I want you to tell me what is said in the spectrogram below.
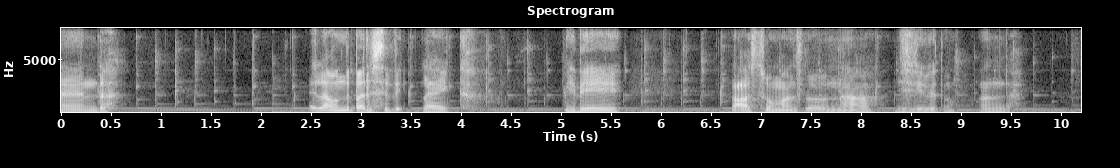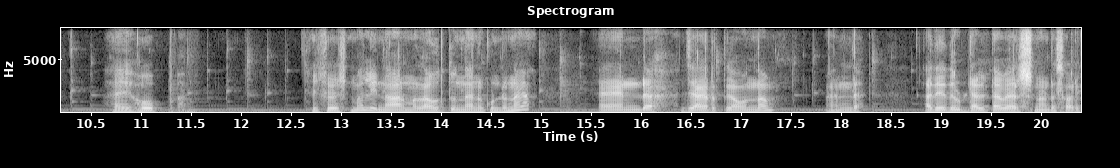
అండ్ ఇలా ఉంది పరిస్థితి? లైక్ ఇదే లాస్ట్ టూ మంత్స్లో నా జీవితం. అండ్ ఐ హోప్ సిచ్యువేషన్ మళ్ళీ నార్మల్ అవుతుంది అనుకుంటున్నా. అండ్ జాగ్రత్తగా ఉందాం. అండ్ అదేదో డెల్టా వెర్షన్ అంట సారీ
